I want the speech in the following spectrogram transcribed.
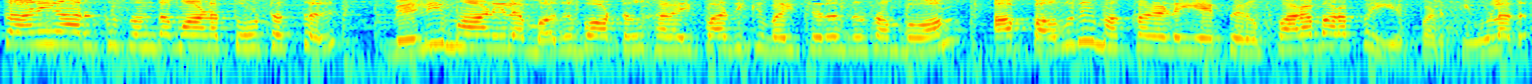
தனியாருக்கு சொந்தமான தோட்டத்தில் வெளி மாநில மது பாட்டில்களை பதுக்கி வைத்திருந்த சம்பவம் அப்பகுதி மக்களிடையே பெரும் பரபரப்பை ஏற்படுத்தியுள்ளது.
